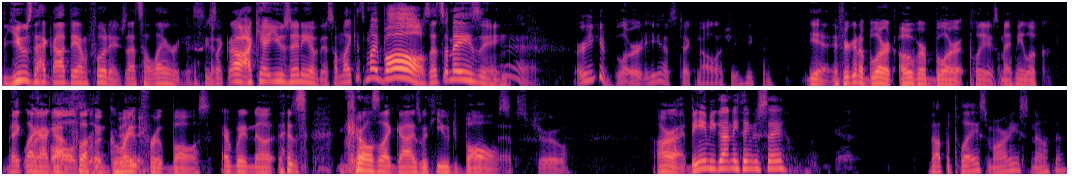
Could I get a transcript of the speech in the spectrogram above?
use that goddamn footage. That's hilarious. He's like, oh, I can't use any of this. I'm like, it's my balls. That's amazing. yeah. Or he could blur it. He has technology. He can. Yeah, if you're gonna blur it, over blur it, please. Make me look Make like my I got balls fucking look grapefruit balls. Everybody knows girls like guys with huge balls. That's true. All right, Beam, you got anything to say Good. about the place, Marty's? Nothing.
